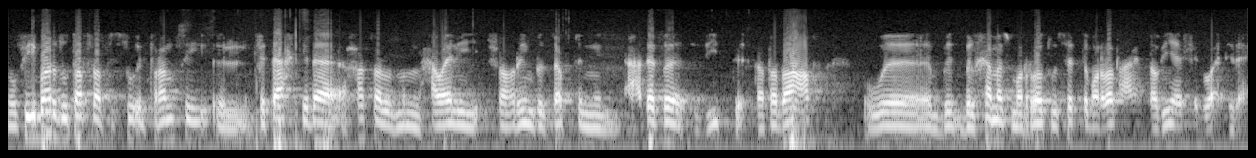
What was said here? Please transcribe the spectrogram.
وفي برضه طفرة في السوق الفرنسي الانفتاح كده حصل من حوالي شهرين بالظبط إن الأعداد بدأت تزيد تتضاعف وبالخمس مرات وست مرات عن الطبيعي في الوقت ده.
